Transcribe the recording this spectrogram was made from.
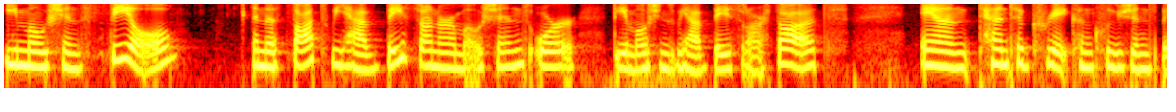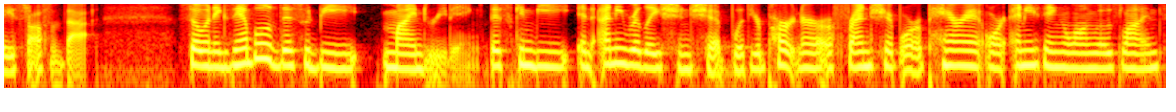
emotions feel and the thoughts we have based on our emotions or the emotions we have based on our thoughts and tend to create conclusions based off of that. So, an example of this would be mind reading. This can be in any relationship with your partner, or friendship, or a parent, or anything along those lines,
